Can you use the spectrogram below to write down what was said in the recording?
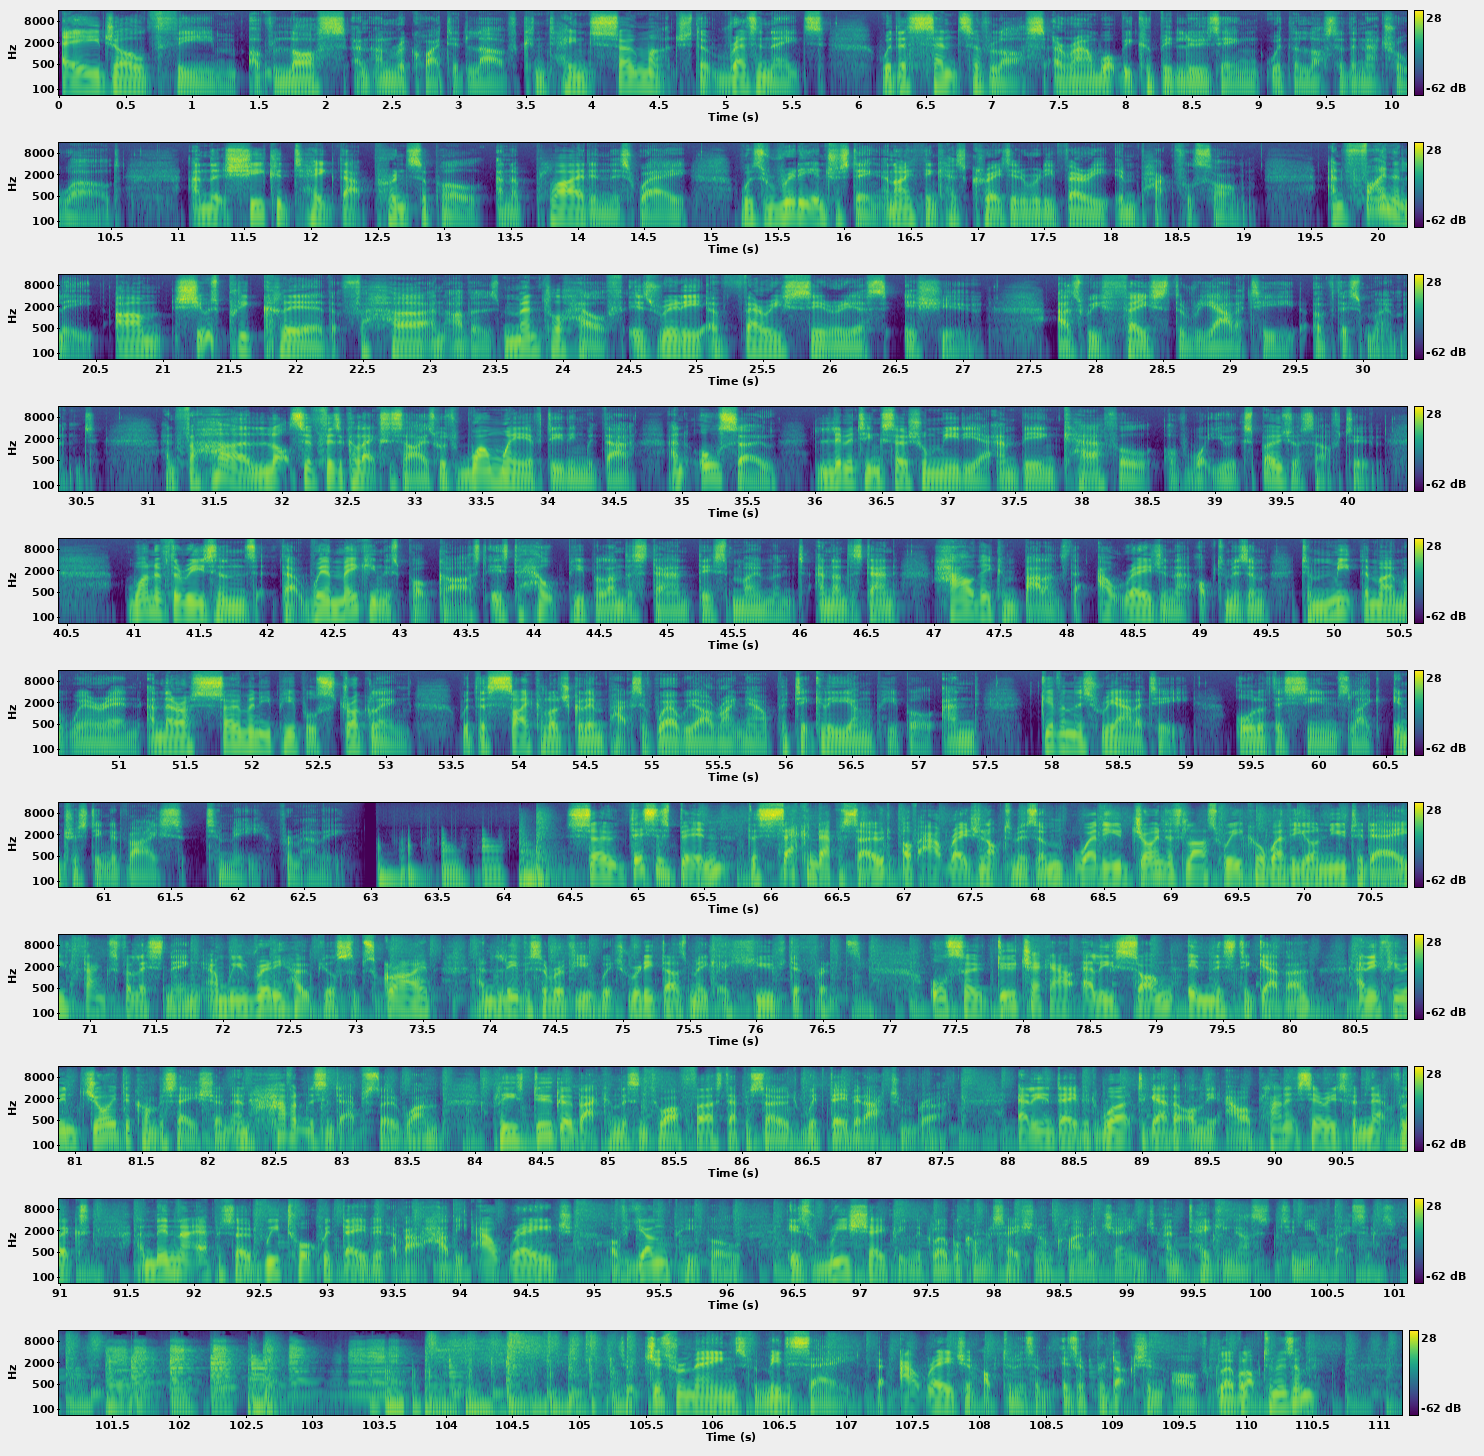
age old theme of loss and unrequited love contains so much that resonates with a sense of loss around what we could be losing with the loss of the natural world. and that she could take that principle and apply it in this way was really interesting and I think has created a really very impactful song. And finally, um, she was pretty clear that for her and others, mental health is really a very serious issue as we face the reality of this moment. And for her, lots of physical exercise was one way of dealing with that, and also limiting social media and being careful of what you expose yourself to. One of the reasons that we're making this podcast is to help people understand this moment and understand how they can balance their outrage and their optimism to meet the moment we're in. And there are so many people struggling with the psychological impacts of where we are right now, particularly young people. And given this reality, all of this seems like interesting advice to me from Ellie. So, this has been the second episode of Outrage and Optimism. Whether you joined us last week or whether you're new today, thanks for listening. And we really hope you'll subscribe and leave us a review, which really does make a huge difference. Also, do check out Ellie's song, In This Together. And if you enjoyed the conversation and haven't listened to episode one, please do go back and listen to our first episode with David Attenborough. Ellie and David worked together on the Our Planet series for Netflix, and in that episode, we talk with David about how the outrage of young people is reshaping the global conversation on climate change and taking us to new places. So it just remains for me to say that Outrage and Optimism is a production of Global Optimism.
